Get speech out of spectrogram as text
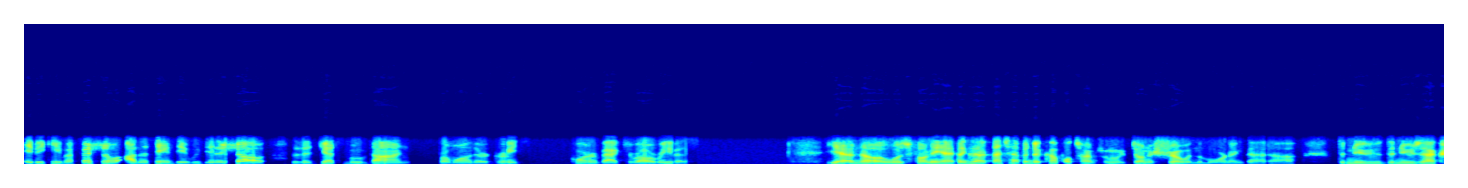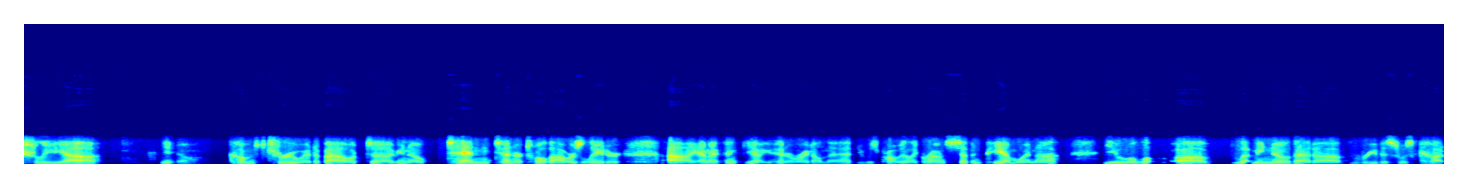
it became official on the same day we did a show that the Jets moved on from one of their great cornerback Darrelle Revis. Yeah, no, it was funny. I think that that's happened a couple times when we've done a show in the morning that uh the new the news actually uh you know comes true at about uh, you know 10 10 or 12 hours later uh and i think yeah you hit it right on the head it was probably like around 7 p.m. when uh you uh let me know that uh Revis was cut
